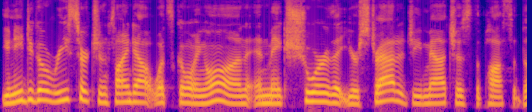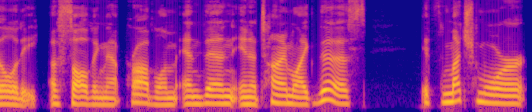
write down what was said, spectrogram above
you need to go research and find out what's going on and make sure that your strategy matches the possibility of solving that problem. And then in a time like this, it's much more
